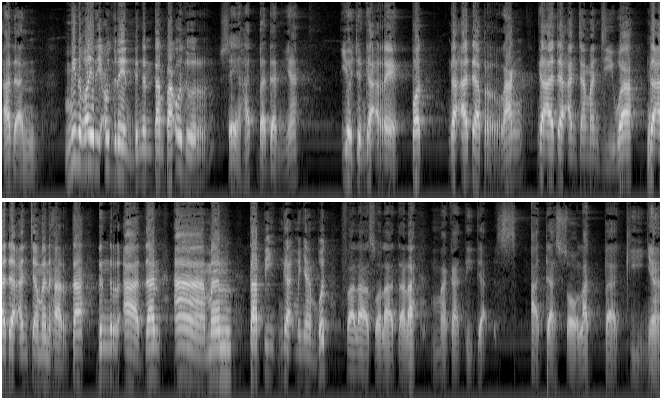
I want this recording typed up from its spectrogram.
adzan min ghairi udrin dengan tanpa udur sehat badannya yo ya enggak repot enggak ada perang enggak ada ancaman jiwa enggak ada ancaman harta dengar adzan aman tapi enggak menyambut fala salatalah maka tidak ada solat baginya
